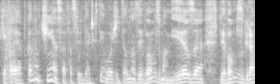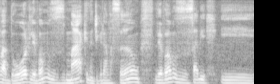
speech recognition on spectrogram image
Que naquela época não tinha essa facilidade que tem hoje. Então nós levamos uma mesa, levamos gravador, levamos máquina de gravação, levamos, sabe, e.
